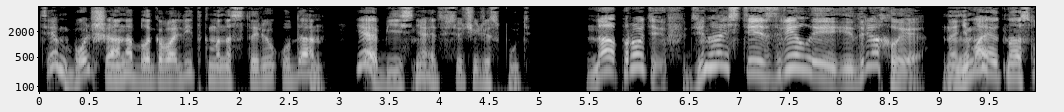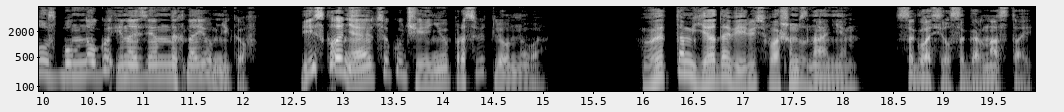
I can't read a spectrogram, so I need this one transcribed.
тем больше она благоволит к монастырю Удан и объясняет все через путь. Напротив, династии зрелые и дряхлые нанимают на службу много иноземных наемников и склоняются к учению просветленного. — В этом я доверюсь вашим знаниям, — согласился Горностай.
